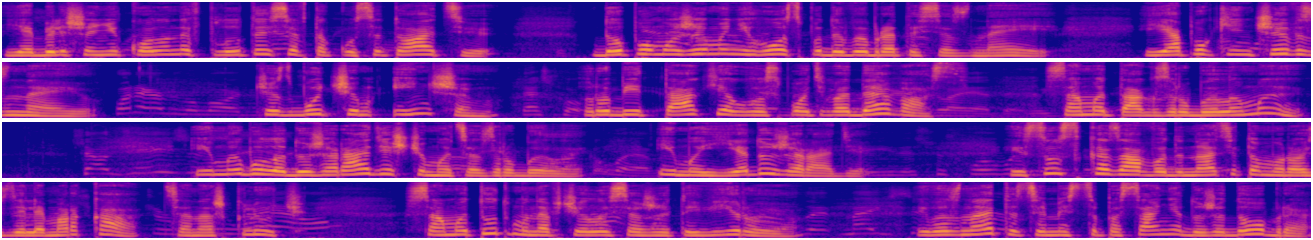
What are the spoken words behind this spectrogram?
Я більше ніколи не вплутаюся в таку ситуацію. Допоможи мені, Господи, вибратися з неї. Я покінчив з нею. Чи з будь-чим іншим. Робіть так, як Господь веде вас. Саме так зробили ми. І ми були дуже раді, що ми це зробили. І ми є дуже раді. Ісус сказав в 11 розділі Марка: це наш ключ. Саме тут ми навчилися жити вірою. І ви знаєте, це місце писання дуже добре,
